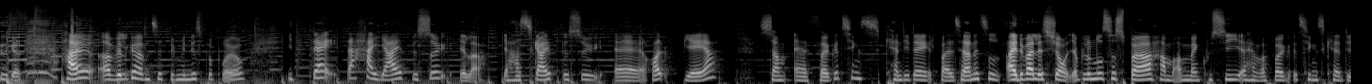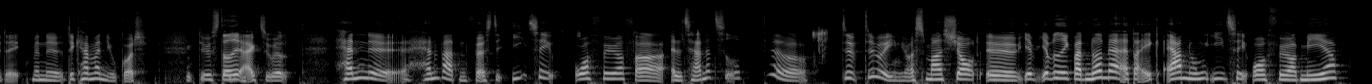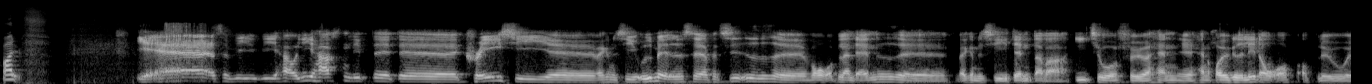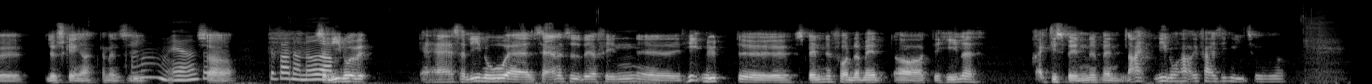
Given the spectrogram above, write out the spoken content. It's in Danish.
skide godt. Hej og velkommen til Feminist på Prøve. I dag der har jeg besøg, eller jeg har Skype-besøg af Rolf Bjerre, som er folketingskandidat for Alternativet. Ej, det var lidt sjovt. Jeg blev nødt til at spørge ham, om man kunne sige, at han var folketingskandidat. Men øh, det kan man jo godt. Det er jo stadig aktuelt. Han, øh, han var den første IT-ordfører for Alternativet. Det var, det, det var egentlig også meget sjovt. Øh, jeg, jeg ved ikke, var det noget med, at der ikke er nogen IT-ordfører mere, Rolf? Ja, yeah, altså vi, vi har jo lige haft sådan lidt et uh, crazy, uh, hvad kan man sige, udmeldelse af partiet, uh, hvor blandt andet, uh, hvad kan man sige, den der var IT-ordfører, han, uh, han rykkede lidt over og blev uh, løsgænger, kan man sige. Ah, ja, det, så, det var der noget så lige nu er vi, Ja, altså lige nu er Alternativet ved at finde uh, et helt nyt uh, spændende fundament, og det hele er rigtig spændende, men nej, lige nu har vi faktisk ikke IT-ordfører.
